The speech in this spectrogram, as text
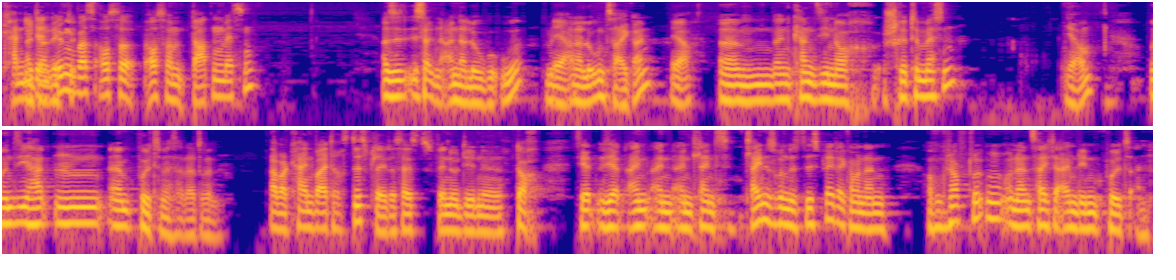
Kann die Alter, denn irgendwas außer, außer Daten messen? Also es ist halt eine analoge Uhr mit Ja. analogen Zeigern. Ja. Ähm, dann kann sie noch Schritte messen Ja. und sie hat ein ähm, Pulsmesser da drin. Aber kein weiteres Display. Das heißt, wenn du dir eine, Doch, sie hat, sie hat ein, ein, ein kleines, kleines rundes Display, da kann man dann auf den Knopf drücken und dann zeigt er einem den Puls an.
